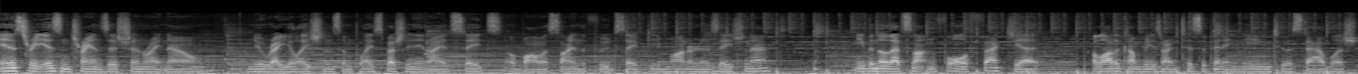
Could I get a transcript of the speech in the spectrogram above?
The industry is in transition right now. New regulations in place, especially in the United States. Obama signed the Food Safety Modernization Act. Even though that's not in full effect yet, a lot of companies are anticipating needing to establish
